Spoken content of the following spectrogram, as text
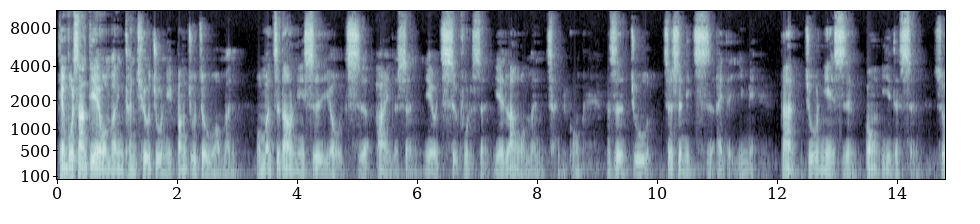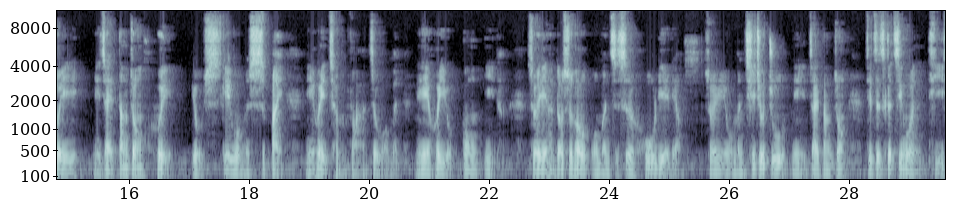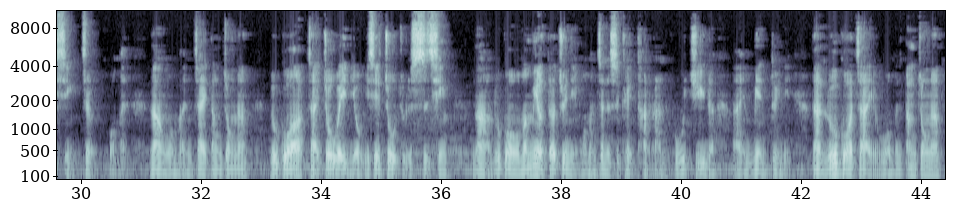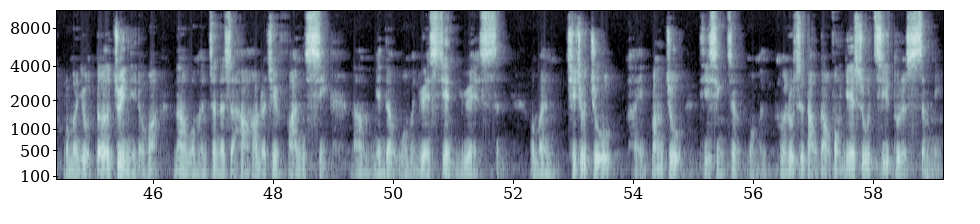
天父上帝，我们恳求主，你帮助着我们。我们知道你是有慈爱的神，也有赐福的神，也让我们成功。但是主，这是你慈爱的一面，但主你也是公义的神，所以你在当中会有给我们失败，你会惩罚着我们，你也会有公义的。所以很多时候我们只是忽略了，所以我们祈求主你在当中，借着这个经文提醒着我们，让我们在当中呢，如果在周围有一些做主的事情，那如果我们没有得罪你，我们真的是可以坦然无惧的来面对你。但如果在我们当中呢，我们有得罪你的话，那我们真的是好好的去反省啊，免得我们越陷越深。我们祈求主来帮助、提醒着我们。我们如此祷告，奉耶稣基督的圣名，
